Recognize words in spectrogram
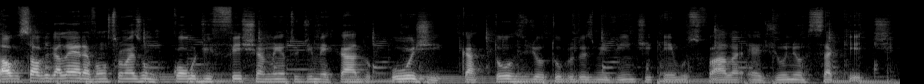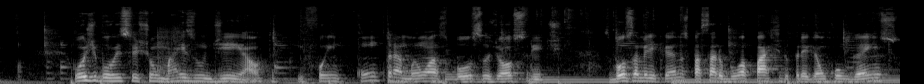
Salve, salve galera! Vamos para mais um call de fechamento de mercado hoje, 14 de outubro de 2020. Quem vos fala é Júnior Saquete. Hoje o fechou mais um dia em alta e foi em contramão às bolsas de Wall Street. Os bolsos americanos passaram boa parte do pregão com ganhos,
